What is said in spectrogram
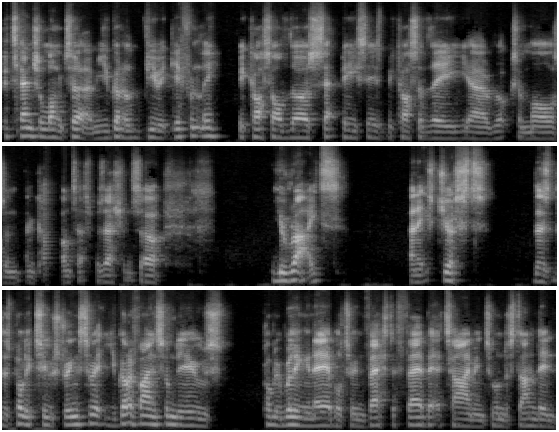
potential long term, you've got to view it differently because of those set pieces, because of the uh, rucks and mauls and, and contest possession. So you're right. And it's just, there's, there's probably two strings to it. You've got to find somebody who's probably willing and able to invest a fair bit of time into understanding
